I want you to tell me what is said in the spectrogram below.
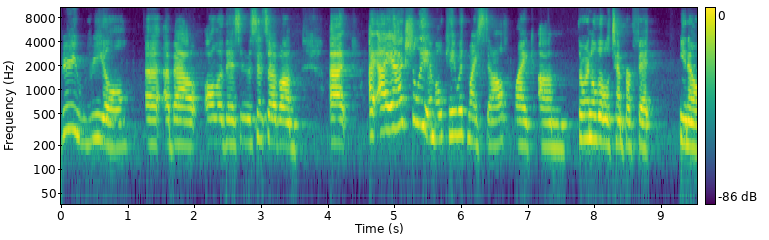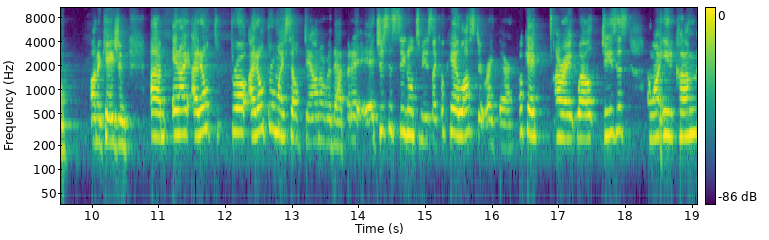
very real uh, about all of this in the sense of um, uh, I, I actually am okay with myself, like um, throwing a little temper fit, you know, on occasion. Um, and I, I don't throw I don't throw myself down over that, but it, it just a signal to me. It's like, okay, I lost it right there. Okay, all right. Well, Jesus, I want you to come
